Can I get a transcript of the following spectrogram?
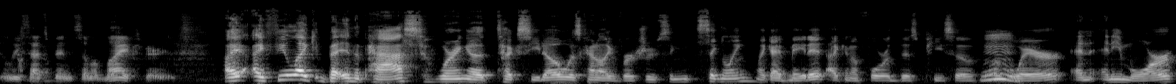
At least that's been some of my experience. I, I feel like be- in the past, wearing a tuxedo was kind of like virtue sig- signaling. Like I've made it, I can afford this piece of, Mm. of wear. And anymore,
